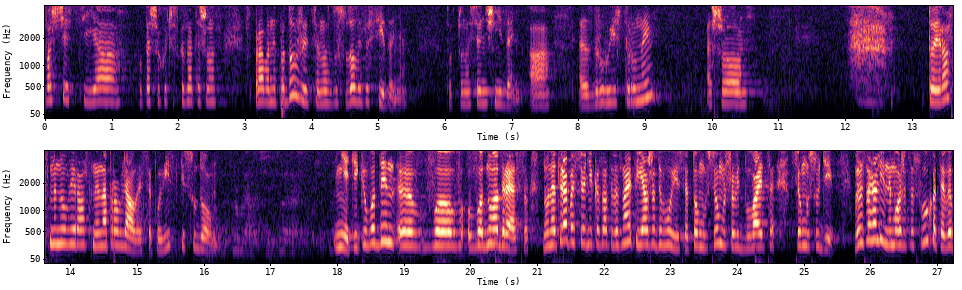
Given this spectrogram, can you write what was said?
Ваша честь, я, по-перше, хочу сказати, що у нас справа не продовжується, у нас досудове засідання, тобто на сьогоднішній день. А е, з другої сторони, що той раз, минулий раз не направлялися повістки судом. направлялися і той раз, і позатой. Ні, тільки в один е, в, в, в одну адресу. Ну не треба сьогодні казати. Ви знаєте, я вже дивуюся тому всьому, що відбувається в цьому суді. Ви взагалі не можете слухати.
